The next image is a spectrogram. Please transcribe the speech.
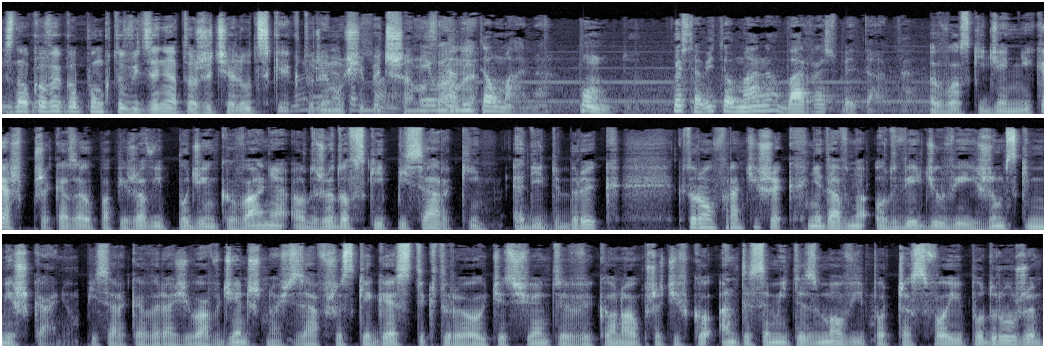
Z naukowego punktu widzenia to życie ludzkie, które musi być szanowane. Włoski dziennikarz przekazał papieżowi podziękowania od żydowskiej pisarki Edith Bryk, którą Franciszek niedawno odwiedził w jej rzymskim mieszkaniu. Pisarka wyraziła wdzięczność za wszystkie gesty, które Ojciec Święty wykonał przeciwko antysemityzmowi podczas swojej podróży.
